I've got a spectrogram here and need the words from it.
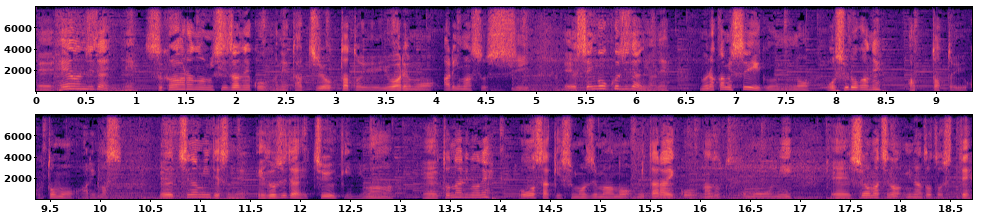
えー、平安時代にね、菅原道真公がね、立ち寄ったという言われもありますし、えー、戦国時代にはね、村上水軍のお城がね、あったということもあります。えちなみにですね、江戸時代中期には、え隣のね、大崎下島の御手洗港などとともに、え塩町の港として、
